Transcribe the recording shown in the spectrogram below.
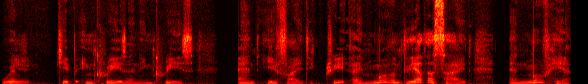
will keep increase and increase. And if I decrease, I move on the other side and move here,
